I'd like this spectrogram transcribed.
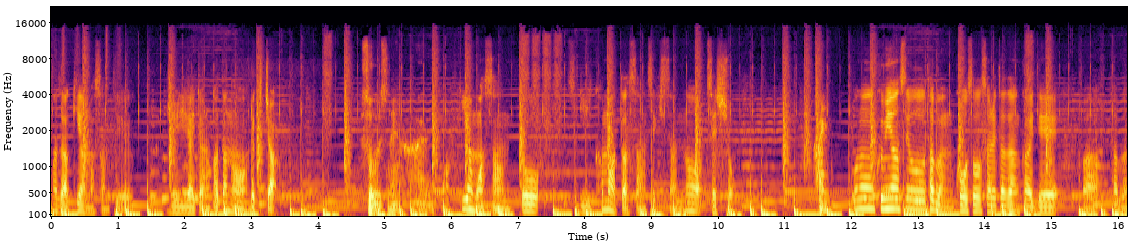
まず秋山さんというジュエリーライターの方のレクチャー。そうですね。はい。秋山さんと次、鎌田さん、関さんのセッション。はい。この組み合わせを多分構想された段階では、多分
